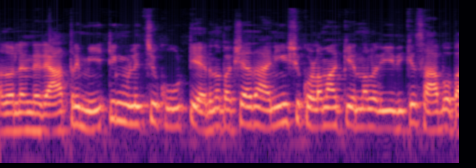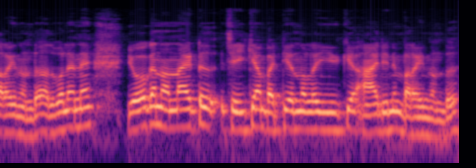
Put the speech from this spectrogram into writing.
അതുപോലെ തന്നെ രാത്രി മീറ്റിംഗ് വിളിച്ച് കൂട്ടിയായിരുന്നു. പക്ഷേ അത് അനീഷ് കുളമാക്കി എന്നുള്ള രീതിക്ക് സാബു പറയുന്നുണ്ട്. അതുപോലെ തന്നെ യോഗ നന്നായിട്ട് ചെയ്യിക്കാൻ പറ്റി എന്നുള്ള രീതിക്ക് ആര്യനും പറയുന്നുണ്ട്.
